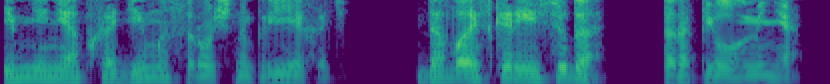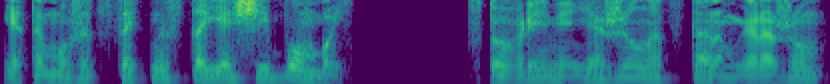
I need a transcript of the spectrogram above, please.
и мне необходимо срочно приехать. «Давай скорее сюда!» — торопил он меня. «Это может стать настоящей бомбой!» В то время я жил над старым гаражом,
